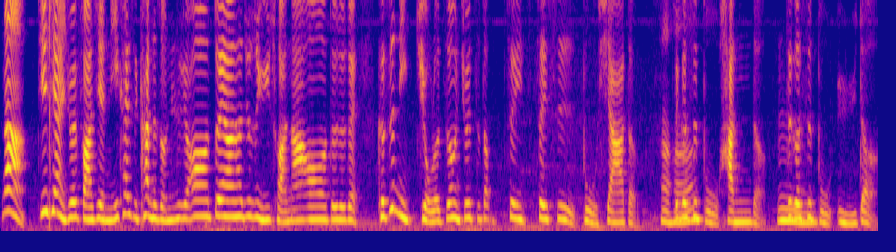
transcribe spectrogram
那接下来你就会发现，你一开始看的时候，你就觉得哦，对啊，它就是渔船啊，哦，对对对。可是你久了之后，你就会知道这一这是捕虾的，嗯这个是捕憨的，这个是捕鱼的。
